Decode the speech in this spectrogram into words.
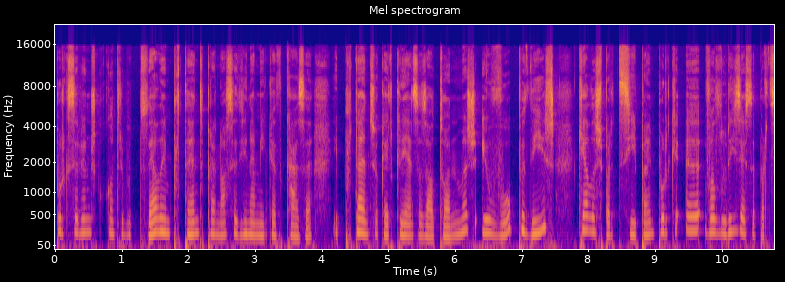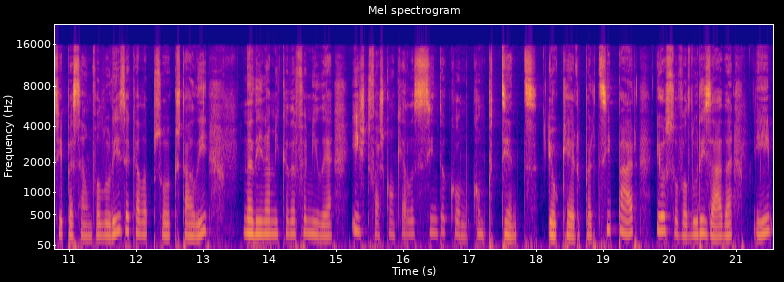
porque sabemos que o contributo dela é importante para a nossa dinâmica de casa. E, portanto, se eu quero crianças autónomas, eu vou pedir que elas participem porque uh, valoriza essa participação, valoriza aquela pessoa que está ali na dinâmica da família. Isto faz com que ela se sinta como competente. Eu quero participar, eu sou valorizada e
